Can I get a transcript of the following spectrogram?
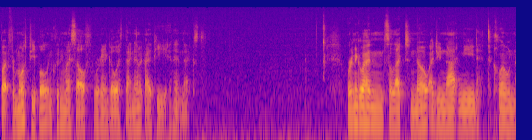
But for most people, including myself, we're going to go with dynamic IP and hit next. We're going to go ahead and select no, I do not need to clone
